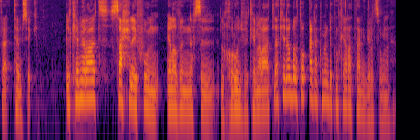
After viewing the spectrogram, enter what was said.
فتمسك الكاميرات صح ال iPhone 11 نفس الخروج في الكاميرات لكن Apple أتوقع أنكم عندكم خيارات ثانية تقدرون تسوونها.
